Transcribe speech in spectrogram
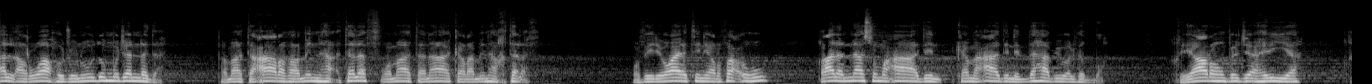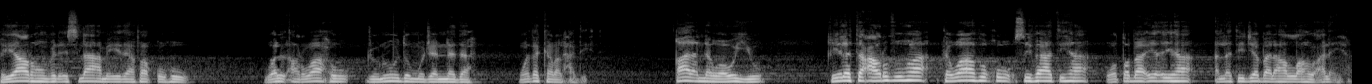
الأرواح جنود مجندة فما تعارف منها ائتلف وما تناكر منها اختلف. وفي رواية يرفعه قال الناس معادن كمعادن الذهب والفضة خيارهم في الجاهلية خيارهم في الإسلام إذا فقهوا. والأرواح جنود مجندة وذكر الحديث. قال النووي قيل تعارفها توافق صفاتها وطبائعها التي جبلها الله عليها.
